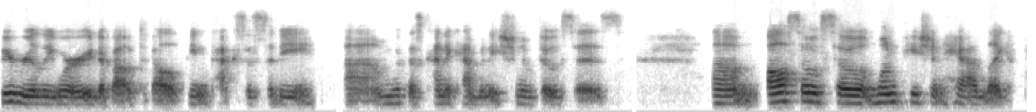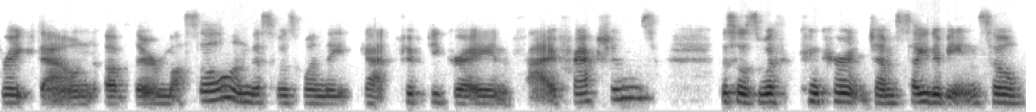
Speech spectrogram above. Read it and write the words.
be really worried about developing toxicity um, with this kind of combination of doses. Um, also, so one patient had like breakdown of their muscle, and this was when they got 50 gray and five fractions. This was with concurrent gemcitabine. So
